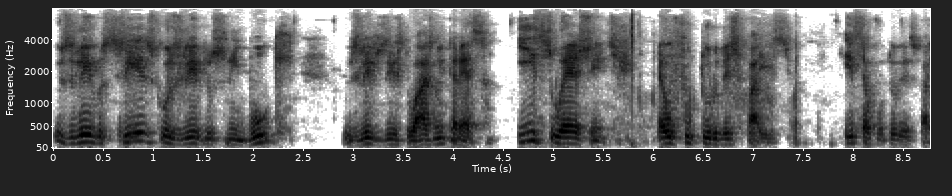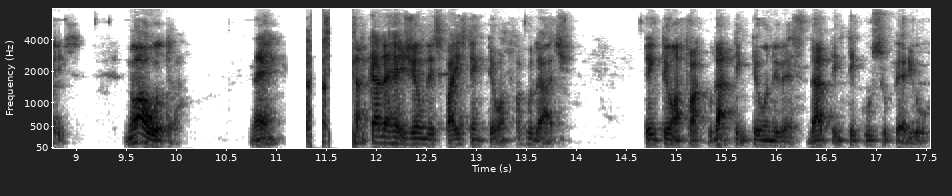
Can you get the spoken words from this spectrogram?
Os livros físicos, os livros em book, os livros virtuais, não interessa. Isso é, gente, é o futuro desse país. Isso é o futuro desse país. Não há outra. Né? Cada região desse país tem que ter uma faculdade. Tem que ter uma faculdade, tem que ter uma universidade, tem que ter curso superior.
